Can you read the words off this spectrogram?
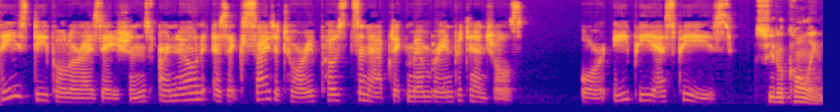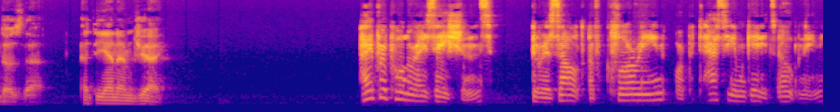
These depolarizations are known as excitatory postsynaptic membrane potentials or EPSPs. Acetylcholine does that at the NMJ. Hyperpolarizations, the result of chlorine or potassium gates opening,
